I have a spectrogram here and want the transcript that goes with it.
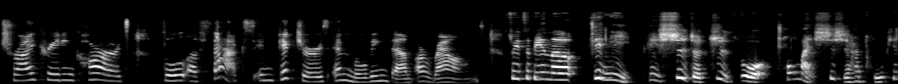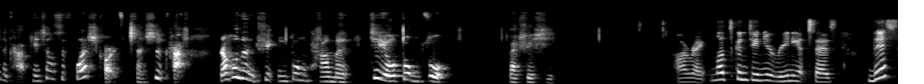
try creating cards full of facts in pictures and moving them around. 所以这边呢，建议可以试着制作充满事实和图片的卡片，像是 flashcards 闪示卡。 然后呢，你去移动它们，借由动作来学习。 All right, let's continue reading. It says, this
